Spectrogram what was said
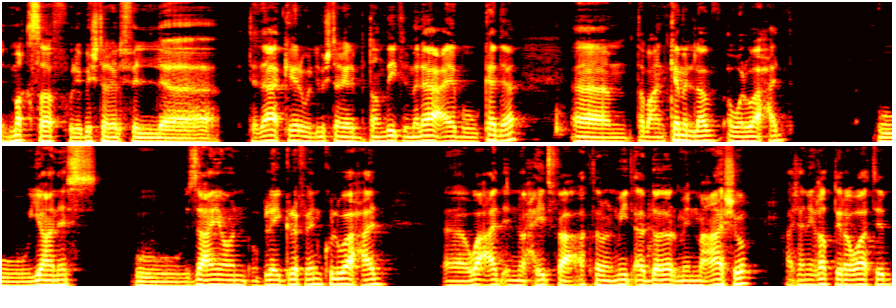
المقصف واللي بيشتغل في ال- التذاكر واللي بيشتغل بتنظيف الملاعب وكذا. طبعا كيمن لوف أول واحد ويانس وزايون وبلاي جريفن كل واحد وعد إنه حيدفع أكثر من 100 ألف دولار من معاشه عشان يغطي رواتب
